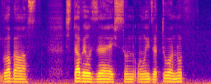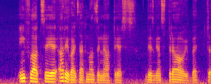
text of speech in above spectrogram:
globālās stabilizējas, un, un līdz ar to nu, inflācijai arī vajadzētu mazināties diezgan strauji. Bet,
